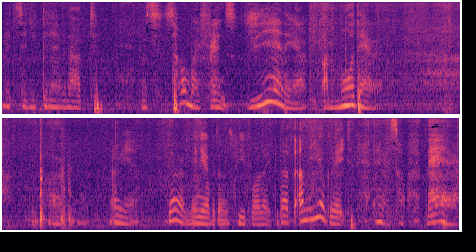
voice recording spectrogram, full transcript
let's nickname that. Because some of my friends really are model. Uh, I mean, there are many of those people like that, and you're great. Anyway, so there.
